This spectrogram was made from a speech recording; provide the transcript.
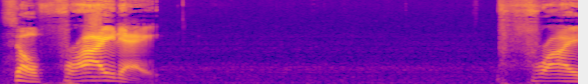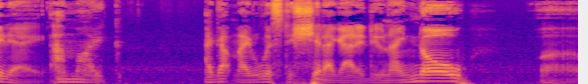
So Friday. Friday. I'm like, I got my list of shit I gotta do, and I know uh,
